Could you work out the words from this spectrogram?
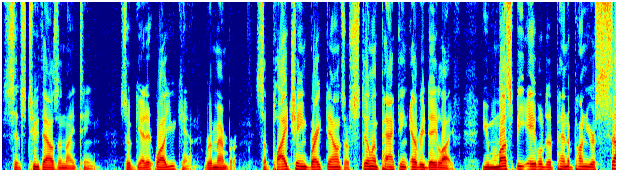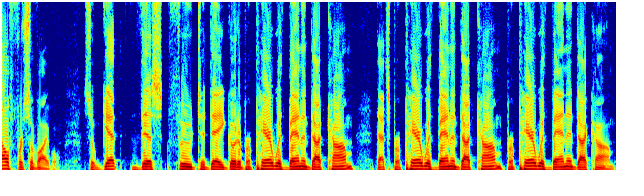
since 2019. So get it while you can. Remember, supply chain breakdowns are still impacting everyday life. You must be able to depend upon yourself for survival. So get this food today. Go to preparewithbannon.com. That's preparewithbannon.com, preparewithbannon.com,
